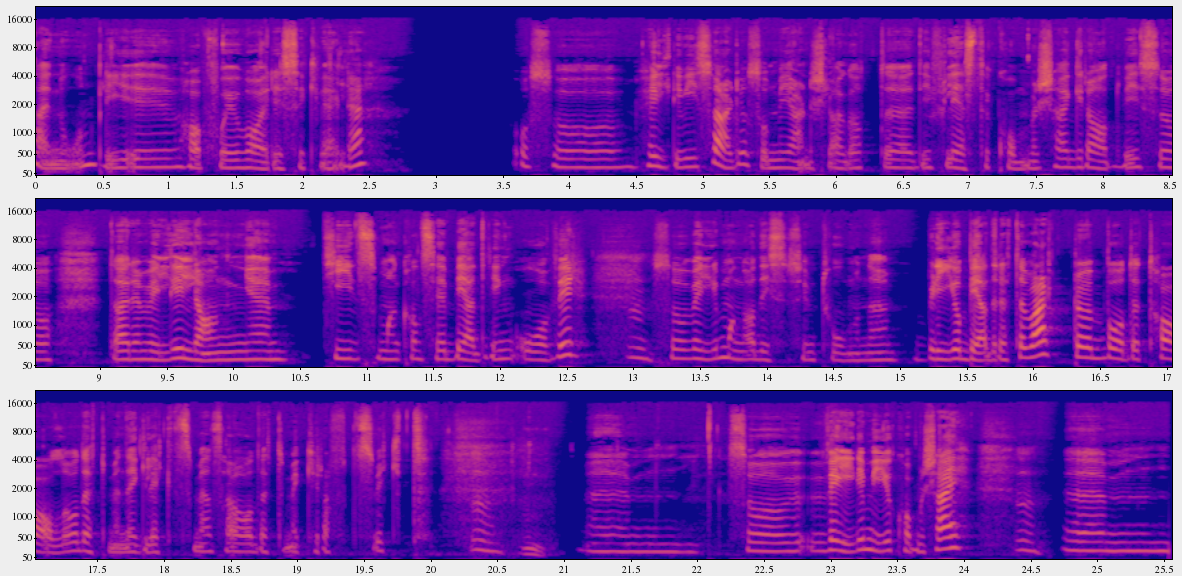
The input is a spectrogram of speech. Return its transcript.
Nei, noen blir, får jo varig sekvele. Og så heldigvis så er det jo sånn med hjerneslag at uh, de fleste kommer seg gradvis, og det er en veldig lang uh, tid som man kan se bedring over. Mm. Så veldig mange av disse symptomene blir jo bedre etter hvert. Og både tale og dette med neglekt, som jeg sa, og dette med kraftsvikt. Mm. mm. Um, så veldig mye kommer seg, mm. um,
